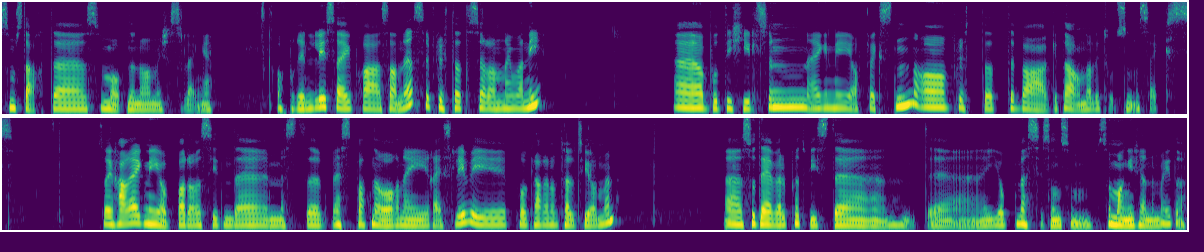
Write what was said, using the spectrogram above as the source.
Som starter, som åpner nå om ikke så lenge. Opprinnelig så er jeg fra Sandnes. Jeg flytta til Sørlandet da jeg var ni. Jeg bodde i Kilsund egentlig i oppveksten, og flytta tilbake til Arendal i 2006. Så jeg har egentlig jobba da siden det meste, mesteparten av årene i reiseliv i, på Clarion Hotel Tyholmen. Uh, så det er vel på et vis det, det jobbmessig sånn som, så mange kjenner meg, da.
